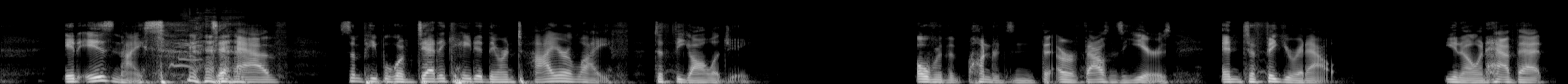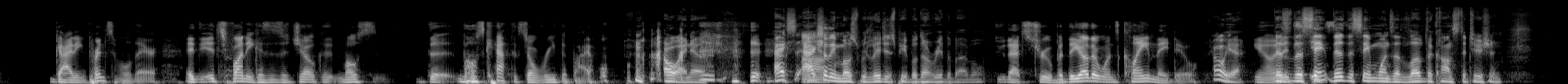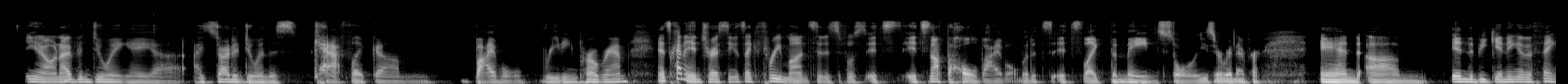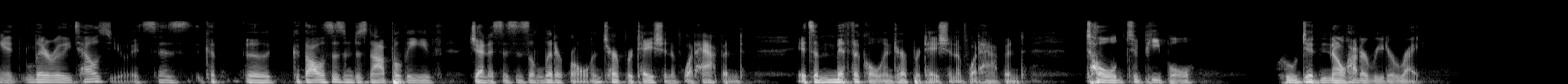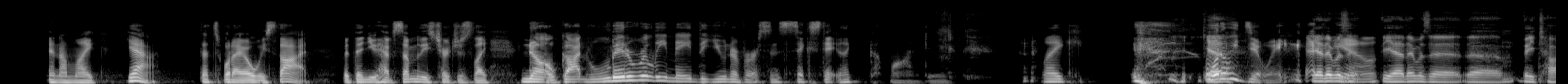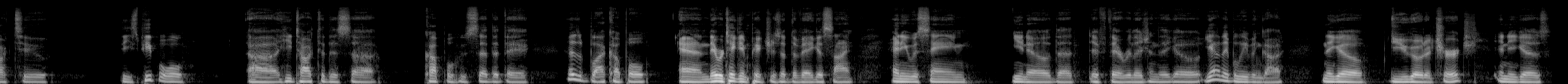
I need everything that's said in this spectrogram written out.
it is nice to have some people who have dedicated their entire life to theology over the hundreds and th- or thousands of years and to figure it out you know, and have that guiding principle there. It, it's funny because it's a joke that most the most Catholics don't read the Bible. oh, I know. Actually, um, actually, most religious people don't read the Bible. That's true, but the other ones claim they do. Oh yeah, you know, they're the same. They're the same ones that love the Constitution. You know, and I've been doing a. Uh, I started doing this Catholic um, Bible reading program. And it's kind of interesting. It's like three months, and it's supposed. To, it's it's not the whole Bible, but it's it's like the main stories or whatever. And um, in the beginning of the thing, it literally tells you. It says the Catholicism does not believe Genesis is a literal interpretation of what happened. It's a mythical interpretation of what happened. told to people who didn't know how to read or write. And I'm like, yeah, that's what I always thought. But then you have some of these churches like, no, God literally made the universe in six days. Like, come on, dude. Like, what are we doing? Yeah, there was You a know? yeah, there was a the they talked to these people. Uh, he talked to this uh, couple who said that they it was a black couple and they were taking pictures at the Vegas sign, and he was saying, you know, that if their religion, they go, yeah, they believe in God, and they go, do you go to church? And he goes,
